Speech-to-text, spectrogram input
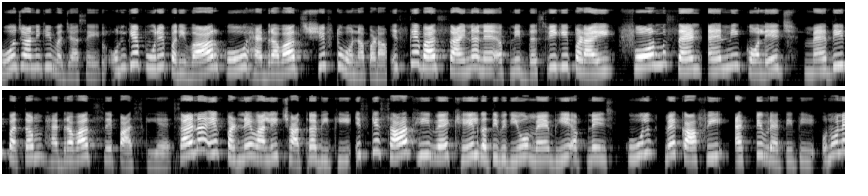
हो जाने की वजह से उनके पूरे परिवार को हैदराबाद शिफ्ट होना पड़ा। इसके बाद साइना ने अपनी दसवीं की पढ़ाई from saint Ann college, Mehdipatnam Hyderabad से पास की है। साइना एक पढ़ने वाली छात्रा भी थी। इसके साथ ही वह खेल गतिविधियों में भी अपने अपने स्कूल में काफ़ी एक्टिव रहती थी। उन्होंने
